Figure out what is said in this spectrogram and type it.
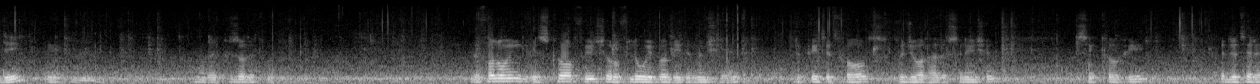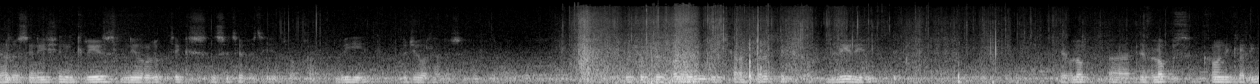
D? Mm-hmm. Yeah. Mm. The following is core feature of Lewy body dementia. Repeated falls, visual hallucination, syncope, auditory hallucination, increased neuroleptic sensitivity. أتوقع. B. Visual hallucination. Which of the following is characteristics of delirium develop, uh, develops chronically,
